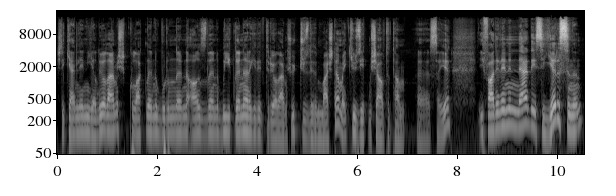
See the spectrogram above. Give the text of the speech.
İşte kendilerini yalıyorlarmış. Kulaklarını, burunlarını, ağızlarını, bıyıklarını hareket ettiriyorlarmış. 300 dedim başta ama 276 tam e, sayı. İfadelerinin neredeyse yarısının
